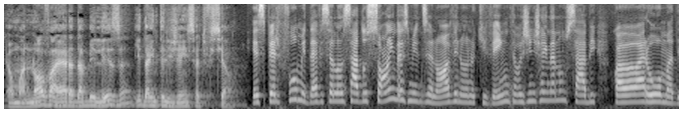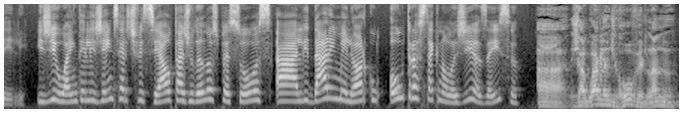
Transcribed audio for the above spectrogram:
é uma nova era da beleza e da inteligência artificial. Esse perfume deve ser lançado só em 2019, no ano que vem, então a gente ainda não sabe qual é o aroma dele. E Gil, a inteligência artificial está ajudando as pessoas a lidarem melhor com outras tecnologias, é isso? A Jaguar Land Rover, lá no,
